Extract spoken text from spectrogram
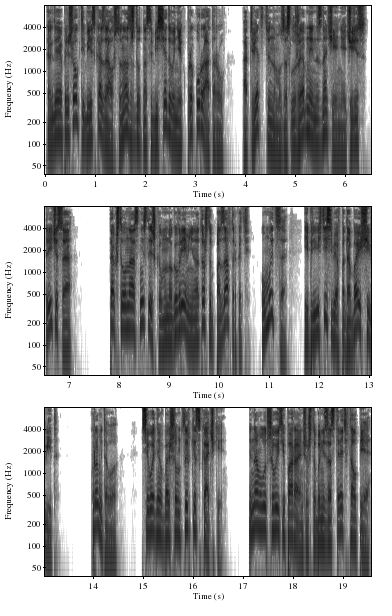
когда я пришел к тебе и сказал, что нас ждут на собеседование к прокуратору, ответственному за служебные назначения, через три часа. Так что у нас не слишком много времени на то, чтобы позавтракать, умыться и привести себя в подобающий вид. Кроме того, сегодня в большом цирке скачки, и нам лучше выйти пораньше, чтобы не застрять в толпе.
